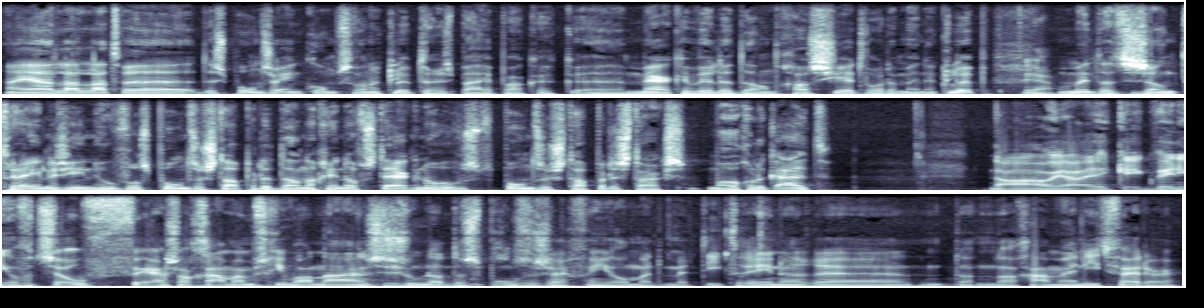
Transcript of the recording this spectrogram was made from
Nou ja, la- laten we de sponsorinkomsten van een club er eens bij pakken. Eh, merken willen dan geassocieerd worden met een club. Op het moment dat ze zo'n trainer zien, hoeveel sponsors stappen er dan nog in? Of sterker nog, hoeveel sponsors stappen er straks mogelijk uit? Nou ja, ik, ik weet niet of het zo ver zal gaan, maar misschien wel na een seizoen dat een sponsor zegt van joh, met, met die trainer eh, dan, dan gaan wij niet verder.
